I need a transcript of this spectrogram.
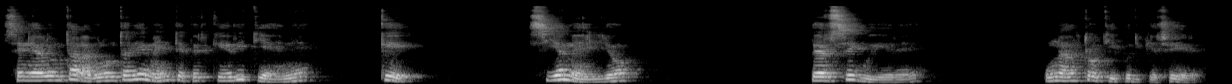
se ne allontana volontariamente perché ritiene che sia meglio perseguire un altro tipo di piacere,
